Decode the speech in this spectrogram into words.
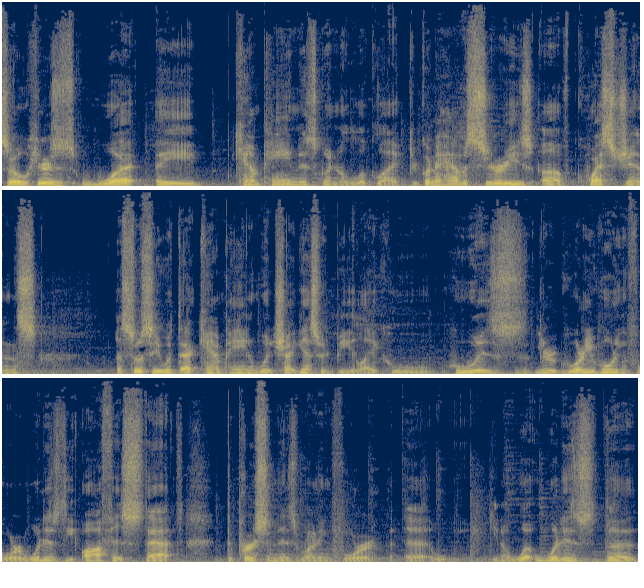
So here's what a campaign is going to look like. You're going to have a series of questions associated with that campaign, which I guess would be like who who is your who are you voting for? What is the office that the person is running for? Uh, you know what what is the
